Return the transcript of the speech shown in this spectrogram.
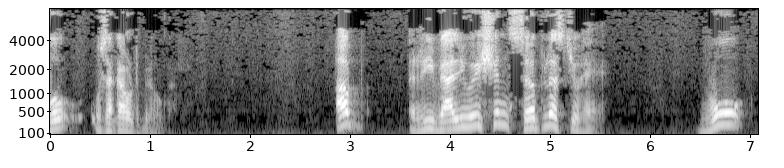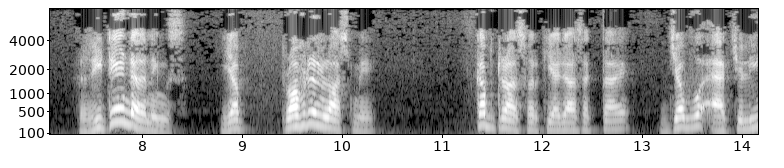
وہ اس اکاؤنٹ میں ہوگا اب ریویلویشن سرپلس جو ہے وہ ریٹینڈ ارنگس یا پروفٹ اینڈ لاس میں کب ٹرانسفر کیا جا سکتا ہے جب وہ ایکچولی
